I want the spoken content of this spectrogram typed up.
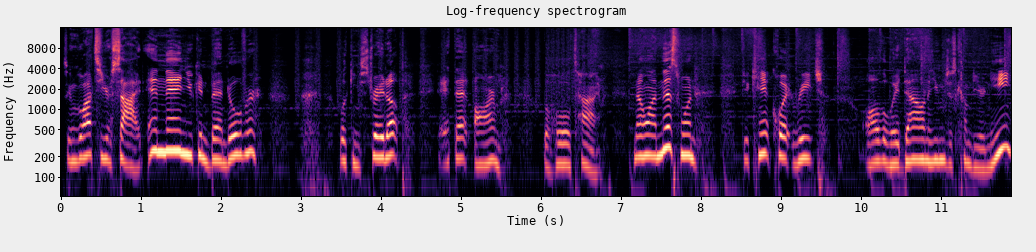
is gonna go out to your side, and then you can bend over, looking straight up at that arm the whole time. Now on this one, if you can't quite reach all the way down and you can just come to your knee,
